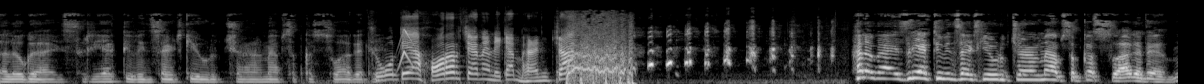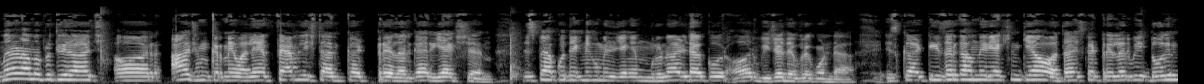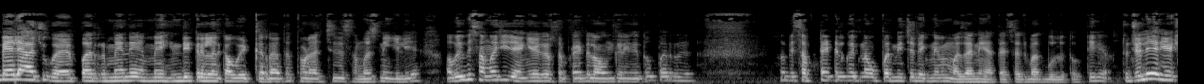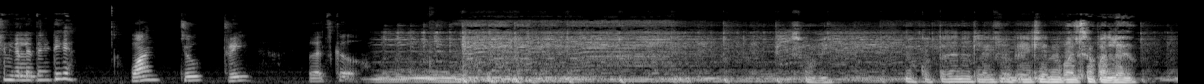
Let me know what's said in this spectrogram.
Hello guys Reactive Insights के YouTube channel में आप सबका स्वागत है। हॉरर चैनल है क्या भैंचा हेलो गाइस रिएक्टिव इनसाइट्स के यूट्यूब चैनल में आप सबका स्वागत है। मेरा नाम है पृथ्वीराज और आज हम करने वाले हैं फैमिली स्टार का ट्रेलर का रिएक्शन जिसपे आपको देखने को मिल जाएँगे मृणाल ठाकुर और विजय देवरकोंडा। इसका टीजर का हमने रिएक्शन किया हुआ था, इसका ट्रेलर भी दो दिन पहले आ चुका है, पर मैंने, मैं हिंदी ट्रेलर का वेट कर रहा था थोड़ा अच्छे से समझने के लिए। अभी भी समझ ही जाएँगे अगर सब ऑन करेंगे तो पर अभी सबको इतना ऊपर नीचे देखने में मज़ा नहीं आता है, सच बात बोलो तो ठीक है? तो चलिए रिएक्शन कर लेते हैं, ठीक है? One two three Let's go. స్వామి నువ్వు కొత్తగా నాకు లైఫ్లో బ్రేక్లు ఏమి ఇవ్వాల్సిన పని లేదు.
